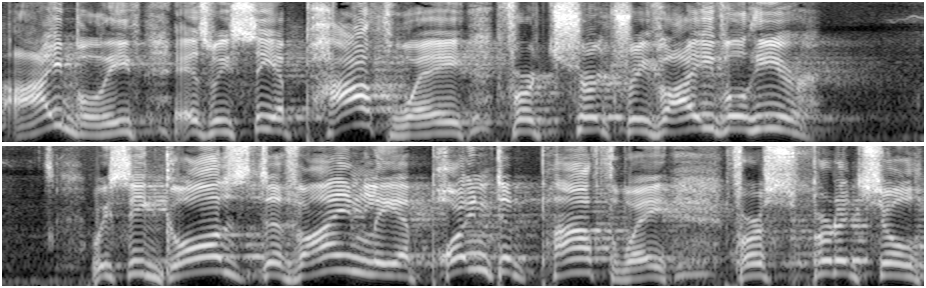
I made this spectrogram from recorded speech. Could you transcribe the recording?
I believe, is we see a pathway for church revival here. We see God's divinely appointed pathway for spiritual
